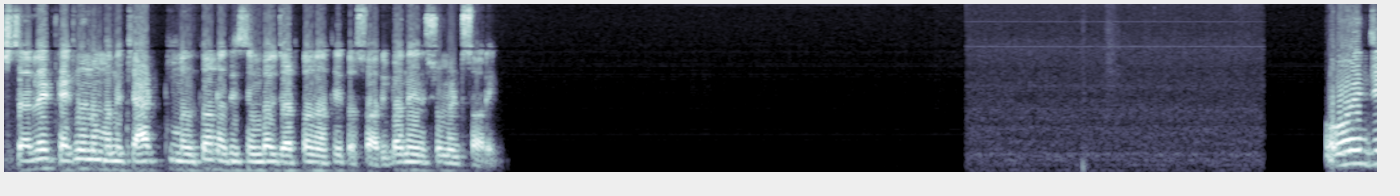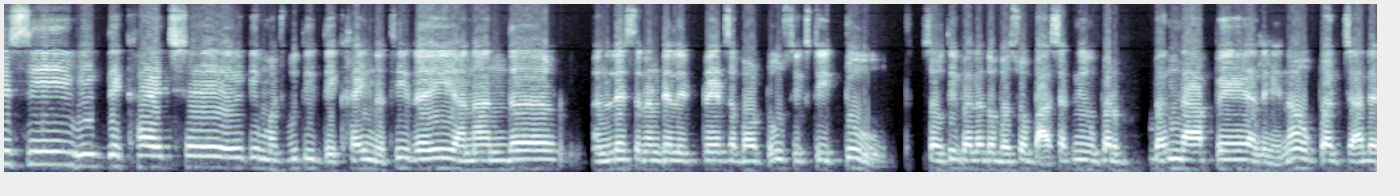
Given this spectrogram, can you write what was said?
સ્ટરલાઇટ ટેકનોનો મને ચાર્ટ મળતો નથી સિમ્બલ જડતો નથી, તો સોરી બંને ઇન્સ્ટ્રુમેન્ટ સોરી ઓએનજીસી વીક દેખાય છે એવી મજબૂતી દેખાઈ નથી રહી આના અંદર unless until it trades about two sixty two સૌથી પહેલા તો બસો બાસઠની ઉપર બંધ આપે અને એના ઉપર ચાલે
